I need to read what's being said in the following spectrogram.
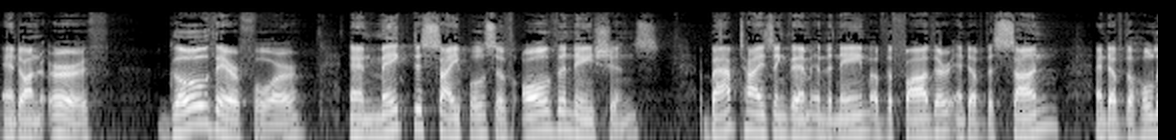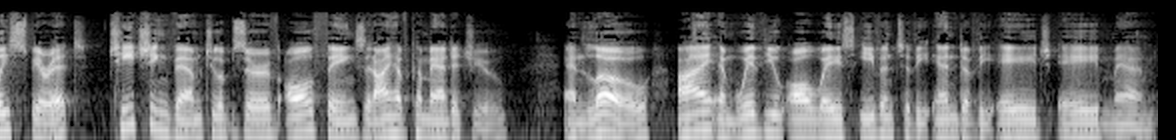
and on earth. Go therefore and make disciples of all the nations, baptizing them in the name of the Father and of the Son and of the Holy Spirit, teaching them to observe all things that I have commanded you. And lo, I am with you always, even to the end of the age. Amen.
